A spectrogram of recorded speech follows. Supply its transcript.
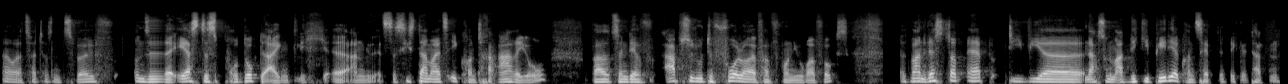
äh, oder 2012, unser erstes Produkt eigentlich äh, angesetzt. Das hieß damals eContrario, war sozusagen der absolute Vorläufer von Jurafuchs. Das war eine Desktop-App, die wir nach so einem Art Wikipedia-Konzept entwickelt hatten,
